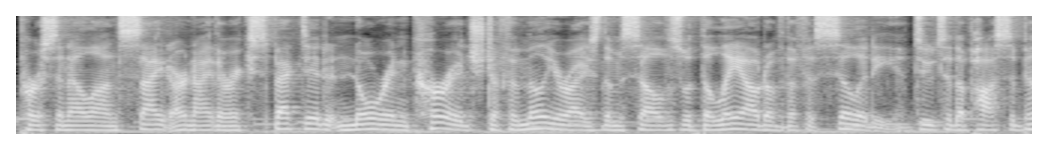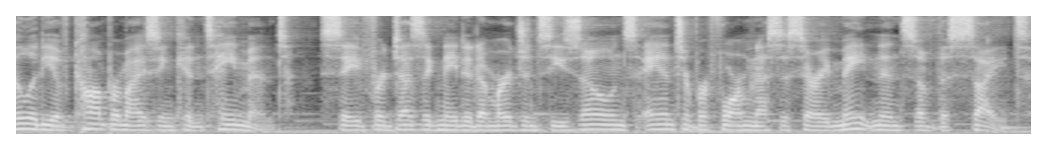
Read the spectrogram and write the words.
Personnel on site are neither expected nor encouraged to familiarize themselves with the layout of the facility due to the possibility of compromising containment, save for designated emergency zones and to perform necessary maintenance of the site.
